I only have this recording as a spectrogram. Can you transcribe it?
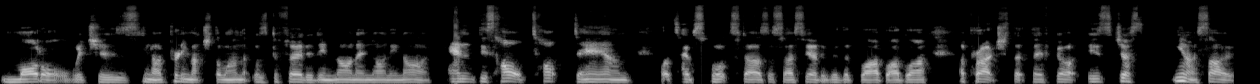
model, which is you know pretty much the one that was defeated in 1999, and this whole top-down let's have sports stars associated with it, blah blah blah approach that they've got is just you know so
